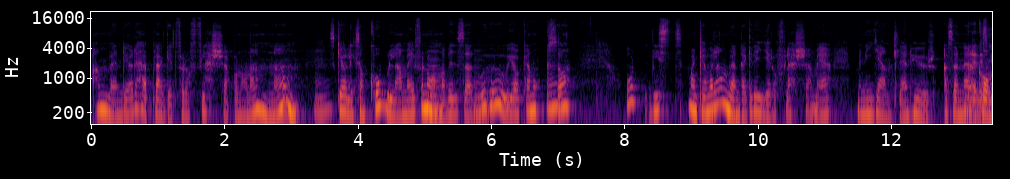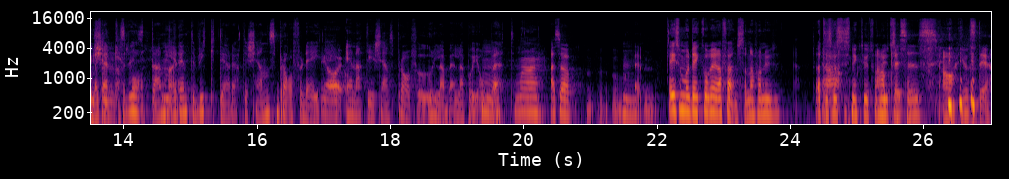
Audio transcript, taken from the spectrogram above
använder jag det här plagget för att flasha på någon annan? Ska jag liksom coola mig för någon och visa att woho, jag kan också? Och visst, man kan väl använda grejer och flasha med, men egentligen hur, alltså när Nej, det det ska kommer till kritan, är det inte viktigare att det känns bra för dig Ja, ja. än att det känns bra för Ulla-Bella på jobbet? Nej. Alltså, Det är som att dekorera fönstren från ut... Att det ska Ja. se snyggt ut från ja utsidan. precis, ja just det.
